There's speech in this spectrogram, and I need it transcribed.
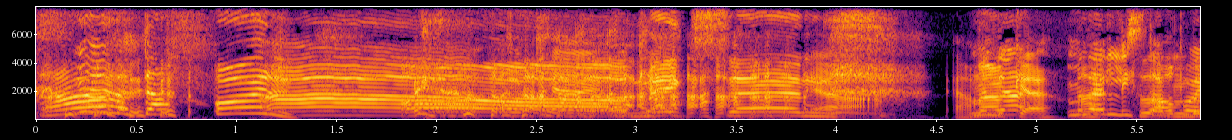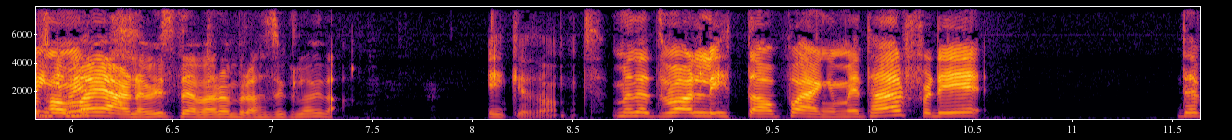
Ah, derfor! Ah, makes sense. Ja. Men, det, men det er litt Så av poenget mitt. anbefal meg gjerne hvis det var en bra psykolog, da. Ikke sant. Men dette var litt av poenget mitt her, fordi det,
